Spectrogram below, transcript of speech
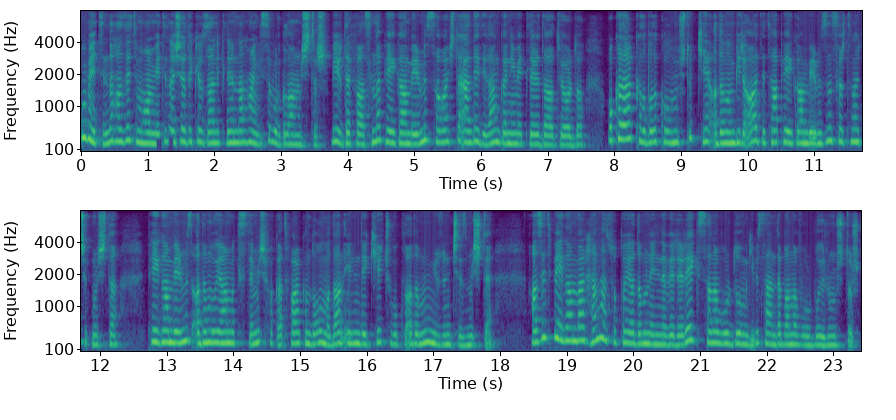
Bu metinde Hz. Muhammed'in aşağıdaki özelliklerinden hangisi vurgulanmıştır? Bir defasında peygamberimiz savaşta elde edilen ganimetleri dağıtıyordu. O kadar kalabalık olmuştu ki adamın biri adeta peygamberimizin sırtına çıkmıştı. Peygamberimiz adamı uyarmak istemiş fakat farkında olmadan elindeki çubuklu adamın yüzünü çizmişti. Hz. Peygamber hemen sopayı adamın eline vererek sana vurduğum gibi sen de bana vur buyurmuştur.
